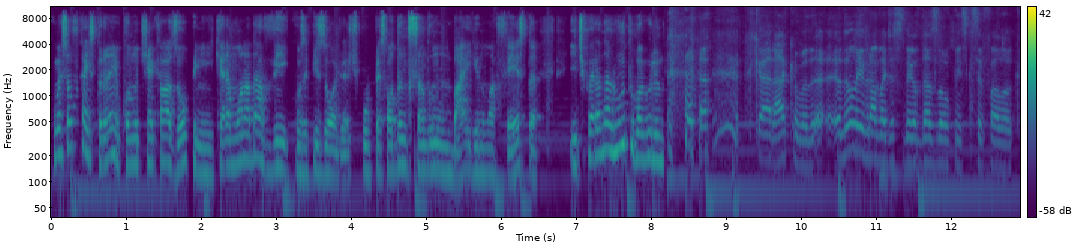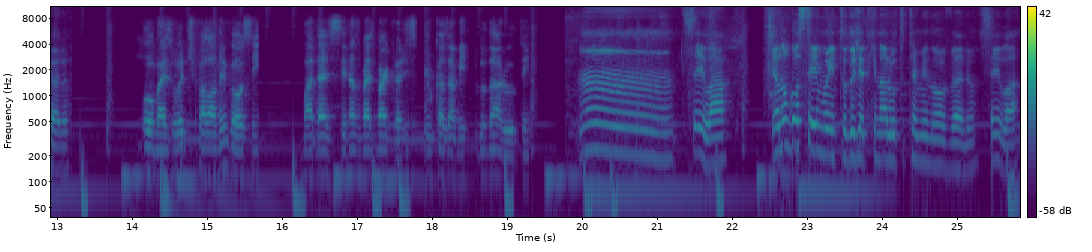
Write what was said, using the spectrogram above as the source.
começou a ficar estranho quando tinha aquelas opening que era mó nada a ver com os episódios. Era tipo o pessoal dançando num baile, numa festa. E tipo, era Naruto o bagulho. Caraca, mano. Eu não lembrava disso das opens que você falou, cara. Pô, oh, mas vou te falar um negócio, hein? Uma das cenas mais marcantes foi o casamento do Naruto, hein? Hum, sei lá. Eu não gostei muito do jeito que Naruto terminou, velho. Sei lá.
